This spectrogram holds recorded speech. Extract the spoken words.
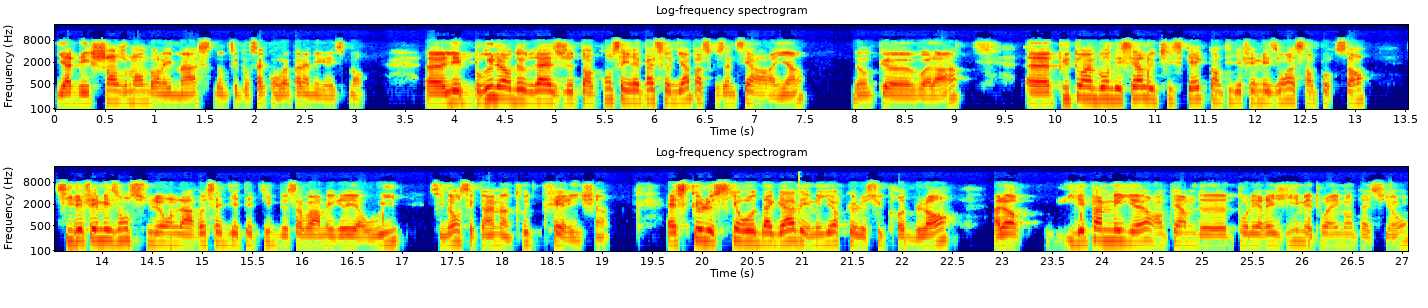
Il y a des changements dans les masses, donc c'est pour ça qu'on voit pas l'amaigrissement. Euh, les brûleurs de graisse, je t'en conseillerais pas, Sonia, parce que ça ne sert à rien. Donc euh, voilà. Euh, plutôt un bon dessert, le cheesecake, quand il est fait maison à 100%. S'il est fait maison selon la recette diététique de savoir maigrir, oui. Sinon, c'est quand même un truc très riche. Hein. Est-ce que le sirop d'agave est meilleur que le sucre blanc? Alors, il n'est pas meilleur en termes de pour les régimes et pour l'alimentation.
